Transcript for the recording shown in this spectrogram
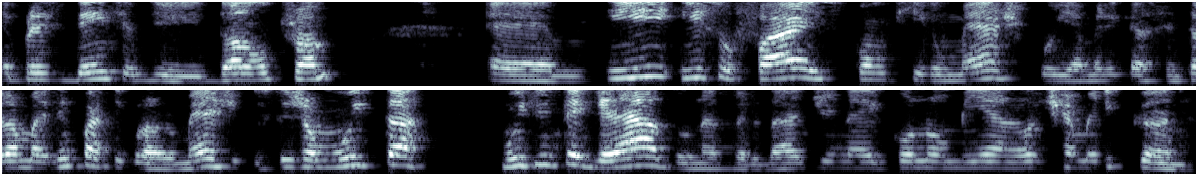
a presidência de Donald Trump. É, e isso faz com que o México e a América Central, mas em particular o México, esteja muito, muito integrado, na verdade, na economia norte-americana.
